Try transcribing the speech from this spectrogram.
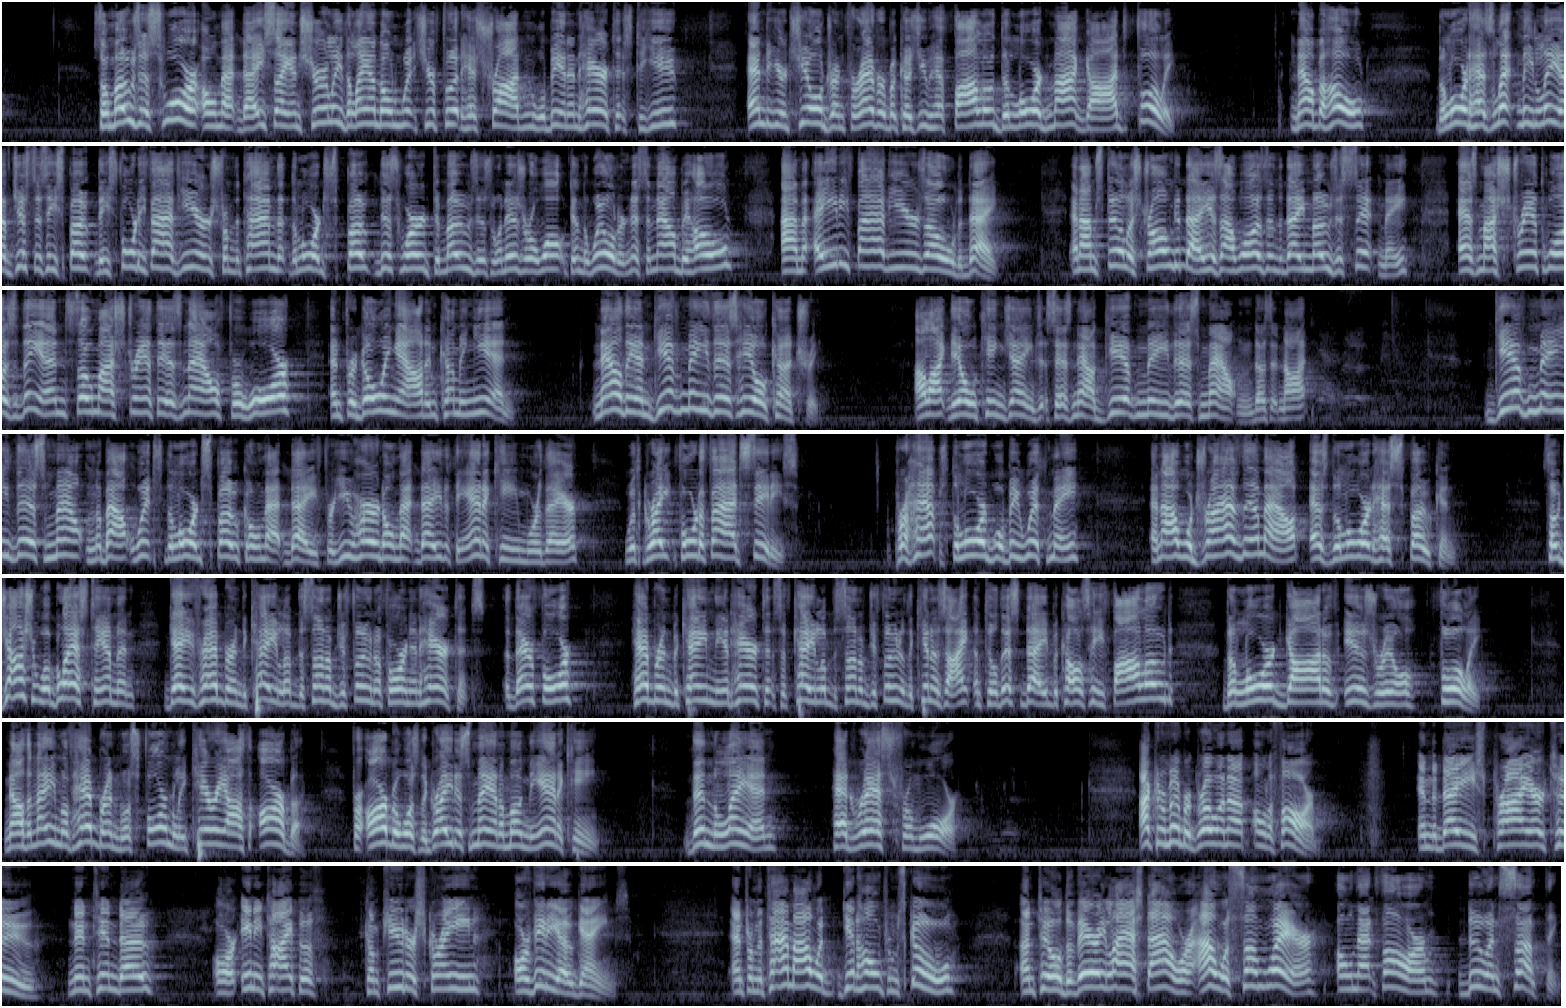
So Moses swore on that day, saying, Surely the land on which your foot has trodden will be an inheritance to you and to your children forever, because you have followed the Lord my God fully. Now behold, the Lord has let me live just as He spoke these 45 years from the time that the Lord spoke this word to Moses when Israel walked in the wilderness. And now behold, I'm 85 years old today. And I'm still as strong today as I was in the day Moses sent me. As my strength was then, so my strength is now for war and for going out and coming in. Now then, give me this hill country. I like the old King James. It says, Now give me this mountain, does it not? Give me this mountain about which the Lord spoke on that day. For you heard on that day that the Anakim were there with great fortified cities. Perhaps the Lord will be with me, and I will drive them out as the Lord has spoken. So Joshua blessed him and gave Hebron to Caleb, the son of Jephunneh, for an inheritance. Therefore, Hebron became the inheritance of Caleb, the son of Jephunneh the Kenizzite, until this day, because he followed the Lord God of Israel fully. Now, the name of Hebron was formerly Kiriath Arba, for Arba was the greatest man among the Anakim. Then the land had rest from war. I can remember growing up on a farm in the days prior to Nintendo or any type of computer screen or video games. And from the time I would get home from school until the very last hour, I was somewhere on that farm doing something.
